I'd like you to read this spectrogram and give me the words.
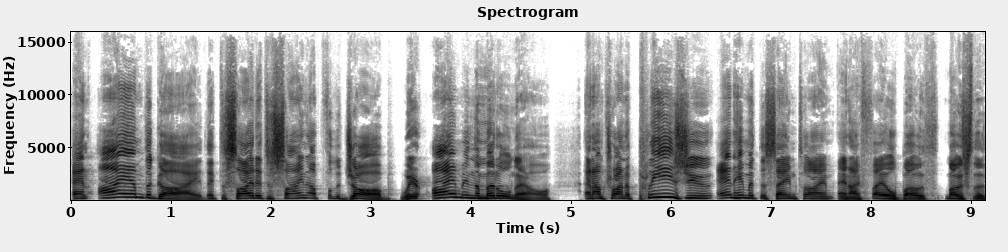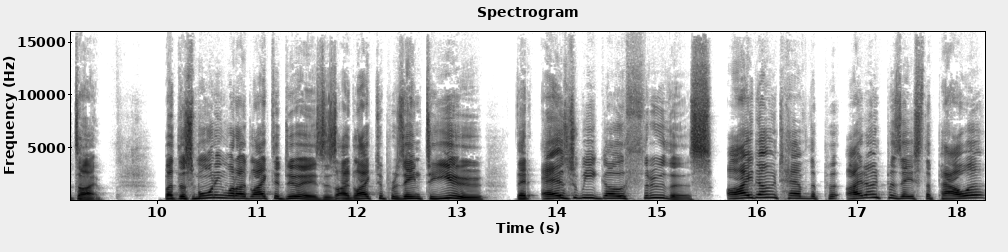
And I am the guy that decided to sign up for the job where I'm in the middle now and I'm trying to please you and him at the same time, and I fail both most of the time. But this morning, what I'd like to do is, is I'd like to present to you that as we go through this, I don't have the I don't possess the power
